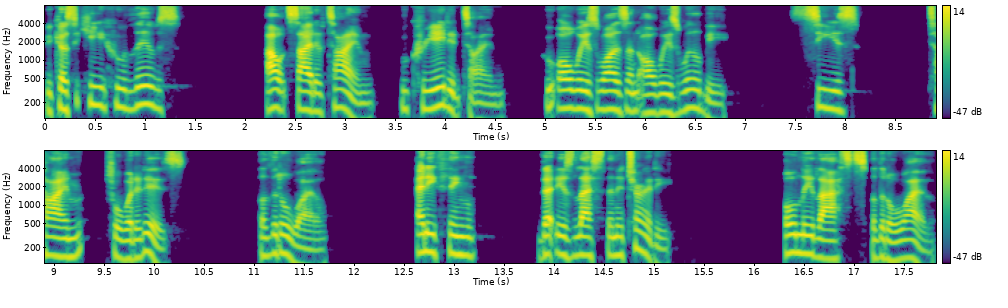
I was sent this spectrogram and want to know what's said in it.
because he who lives outside of time who created time, who always was and always will be, sees time for what it is a little while. Anything that is less than eternity only lasts a little while.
